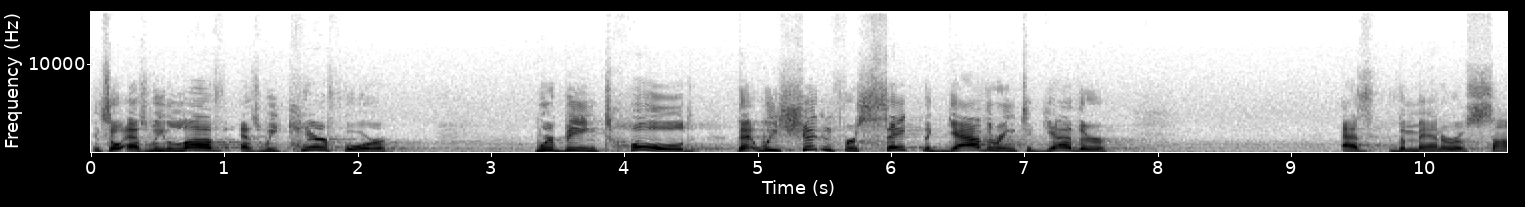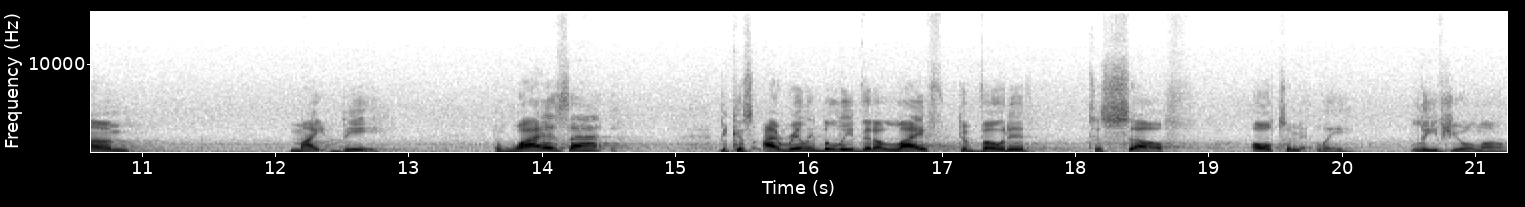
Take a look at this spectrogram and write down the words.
And so, as we love, as we care for, we're being told that we shouldn't forsake the gathering together as the manner of some might be. And why is that? Because I really believe that a life devoted to self ultimately leaves you alone.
